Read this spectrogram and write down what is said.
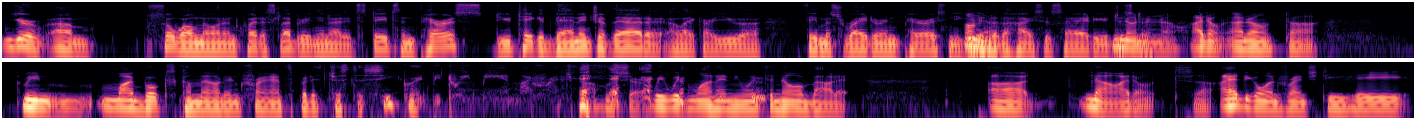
You're um, so well known and quite a celebrity in the United States. In Paris, do you take advantage of that? Uh, like, are you a famous writer in Paris and you Oh, get no. into the high society? Or just no, a- no, no. I don't. I don't. Uh, I mean, my books come out in France, but it's just a secret between me and my French publisher. we wouldn't want anyone to know about it. Uh, no, I don't. Uh, I had to go on French TV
